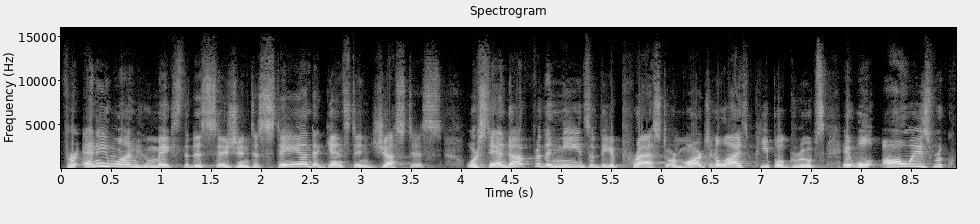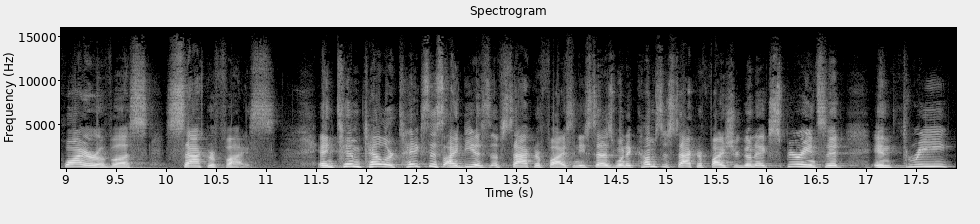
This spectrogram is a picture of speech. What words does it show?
For anyone who makes the decision to stand against injustice or stand up for the needs of the oppressed or marginalized people groups, it will always require of us sacrifice. And Tim Keller takes this idea of sacrifice and he says when it comes to sacrifice, you're going to experience it in three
